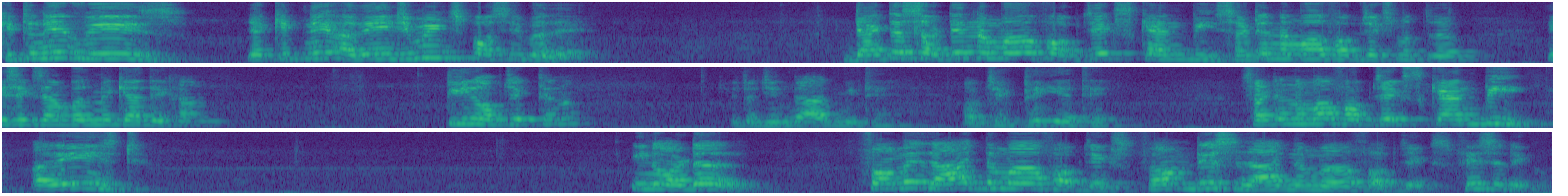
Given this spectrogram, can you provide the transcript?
कितने वेज या कितने अरेंजमेंट्स पॉसिबल है? That a certain number of objects can be certain number of objects मतलब इस एग्जांपल में क्या देखा? तीन ऑब्जेक्ट थे ना? ये तो ज़िंदा आदमी थे ऑब्जेक्ट तो ये थे। Certain number of objects can be arranged in order from a large number of objects from this large number of objects फिर से देखो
